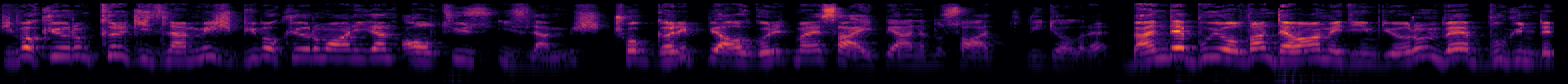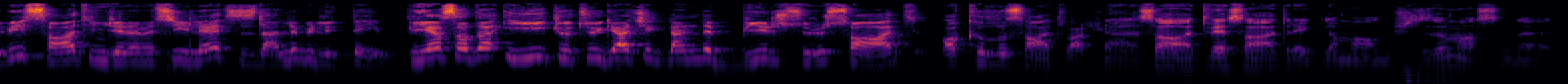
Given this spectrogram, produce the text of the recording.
Bir bakıyorum 40 izlenmiş bir bakıyorum aniden 600 izlenmiş. Çok garip bir algoritmaya sahip yani bu saat videoları. Ben de bu yoldan devam edeyim diyorum ve bugün de bir saat incelemesiyle sizlerle birlikteyim. Piyasada iyi kötü gerçekten de bir sürü saat, akıllı saat var. Yani saat ve saat reklamı almışız değil mi aslında evet.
